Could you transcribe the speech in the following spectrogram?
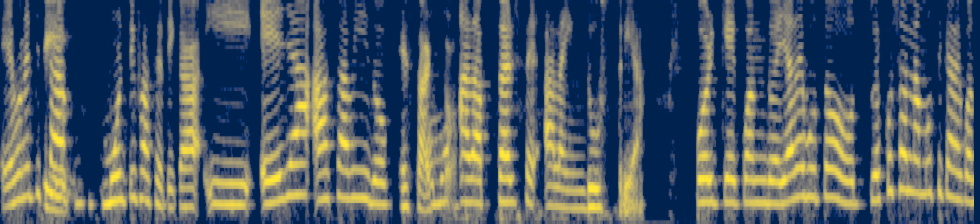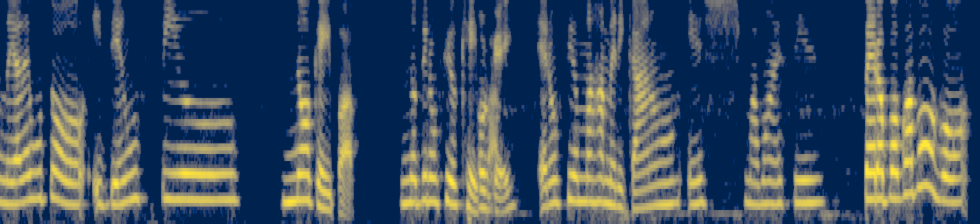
Ella es una artista multifacética y ella ha sabido cómo adaptarse a la industria. Porque cuando ella debutó, tú escuchas la música de cuando ella debutó y tiene un feel no K-pop, no tiene un feel K-pop. Era un feel más americano-ish, vamos a decir. Pero poco a poco,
